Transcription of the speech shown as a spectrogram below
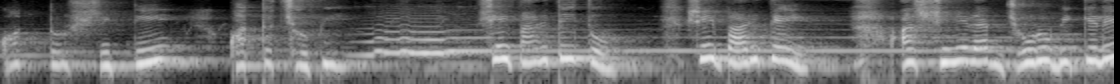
কত স্মৃতি, কত ছবি। সেই বাড়িতেই তো, সেই বাড়িতেই। আশ্বিনের এক ঝোড়ো বিকেলে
